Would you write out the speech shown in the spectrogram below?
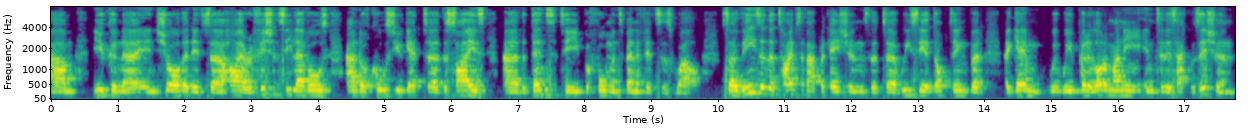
um, you can uh, ensure that it's uh, higher efficiency levels and of course you get uh, the size uh, the density performance benefits as well so these are the types of applications that uh, we see adopting but again we, we put a lot of money into this acquisition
